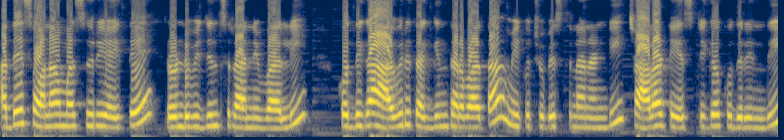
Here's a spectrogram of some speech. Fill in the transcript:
అదే సోనా మసూరి అయితే రెండు విజిల్స్ రానివ్వాలి. కొద్దిగా ఆవిరి తగ్గిన తర్వాత మీకు చూపిస్తున్నానండి. చాలా టేస్టీగా కుదిరింది.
